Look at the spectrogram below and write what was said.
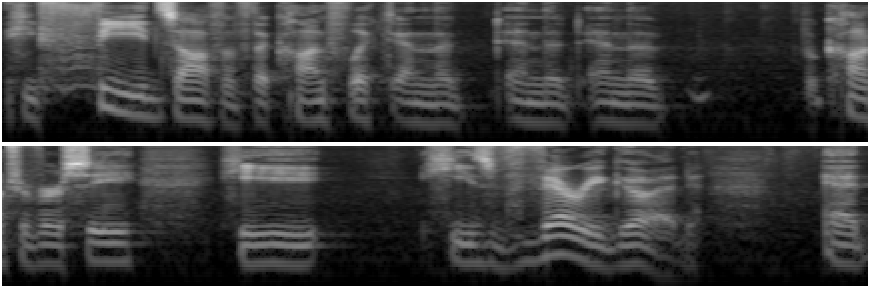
he feeds off of the conflict and the and the and the controversy. He he's very good at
